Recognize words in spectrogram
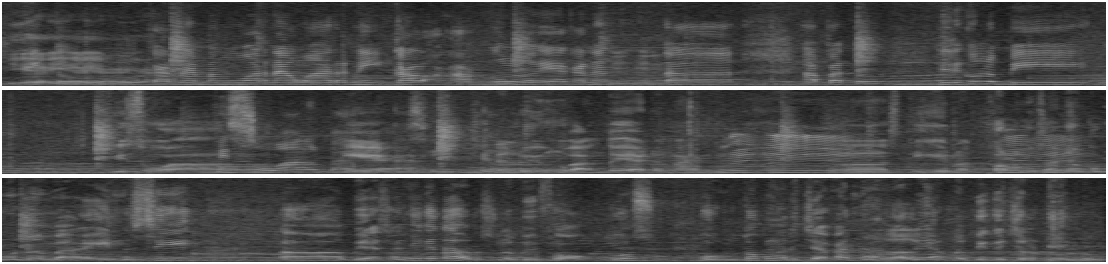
Iya, gitu iya, iya, iya. karena emang warna-warni kalau aku loh ya karena Mhm. eh, apa tuh diriku lebih Visual. Visual banget Iya. sih, Kita lebih ngebantu ya dengan Mm-mm. nge sticky note. Kalau misalnya aku mau nambahin sih eh, biasanya kita harus lebih fokus untuk ngerjakan hal-hal yang lebih kecil dulu.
